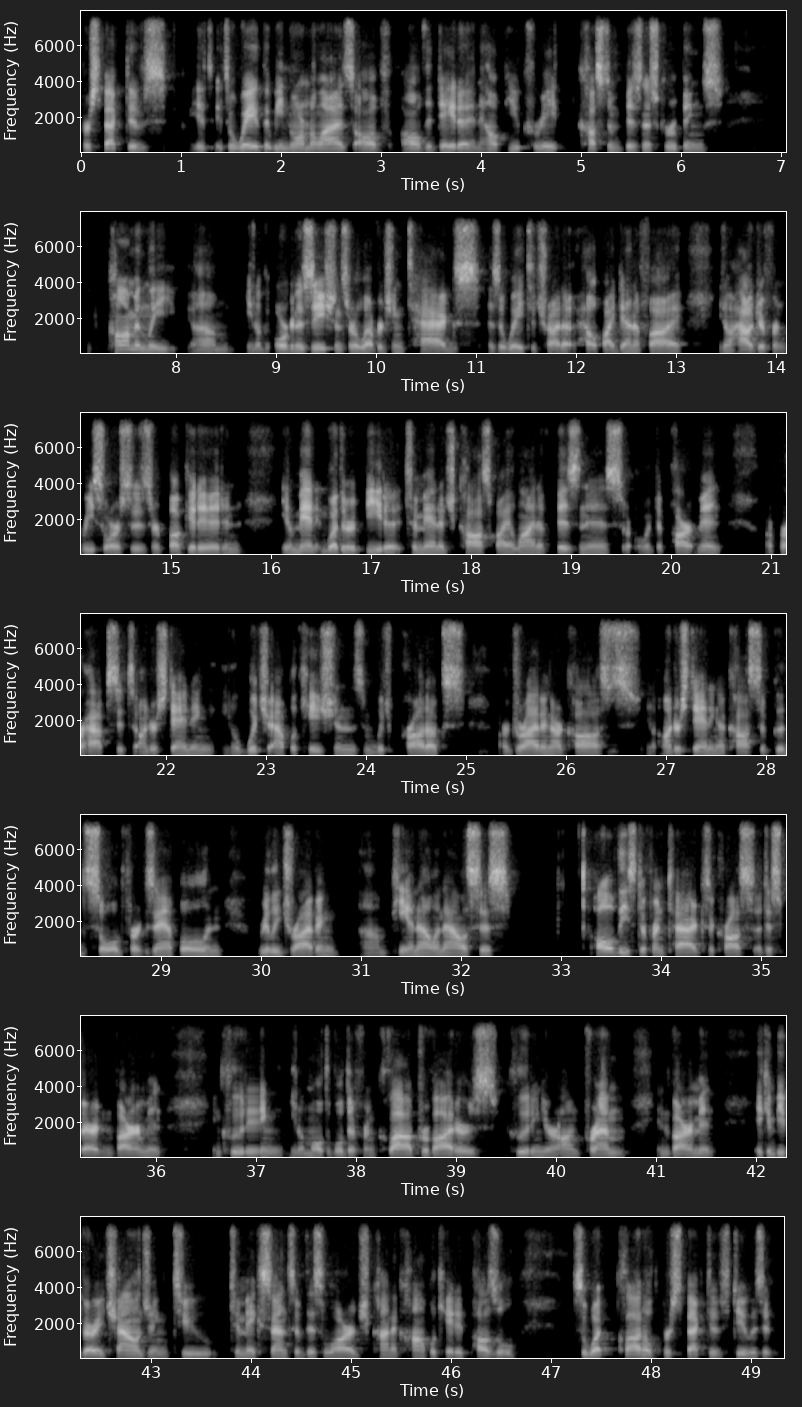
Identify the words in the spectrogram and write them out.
Perspectives it's, it's a way that we normalize all of all of the data and help you create custom business groupings. Commonly, um, you know, organizations are leveraging tags as a way to try to help identify, you know, how different resources are bucketed and, you know, man, whether it be to, to manage costs by a line of business or, or department, or perhaps it's understanding, you know, which applications and which products are driving our costs, you know, understanding a cost of goods sold, for example, and really driving um, P&L analysis. All of these different tags across a disparate environment, including you know multiple different cloud providers, including your on-prem environment, it can be very challenging to to make sense of this large kind of complicated puzzle. So what Cloud Health Perspectives do is it,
